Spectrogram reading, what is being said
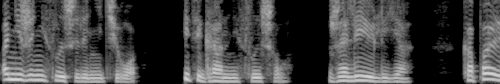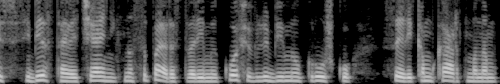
Они же не слышали ничего. И Тигран не слышал. Жалею ли я? Копаюсь в себе, ставя чайник, насыпая растворимый кофе в любимую кружку с Эриком Картманом.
